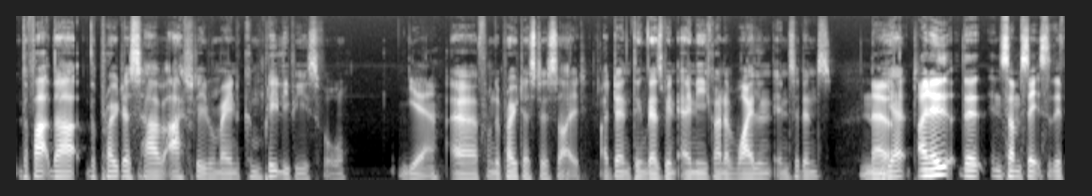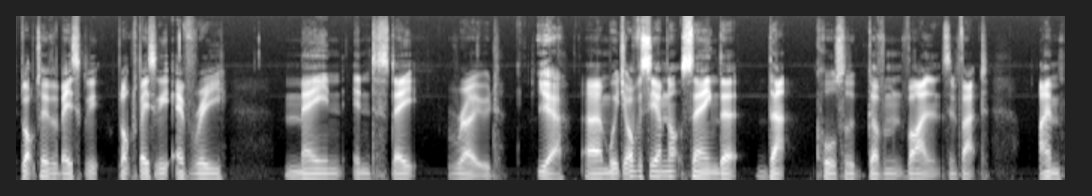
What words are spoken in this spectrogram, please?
The fact that the protests have actually remained completely peaceful Yeah. uh, from the protesters' side, I don't think there's been any kind of violent incidents No. yet. I know that in some states that they've blocked over basically blocked basically every main interstate road. Yeah, Um, which obviously I'm not saying that that calls for government violence. In fact, I'm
